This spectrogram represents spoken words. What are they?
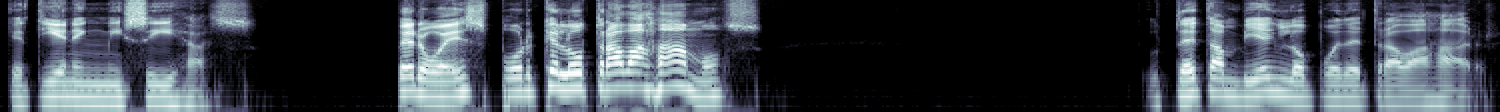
que tienen mis hijas. Pero es porque lo trabajamos usted también lo puede trabajar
